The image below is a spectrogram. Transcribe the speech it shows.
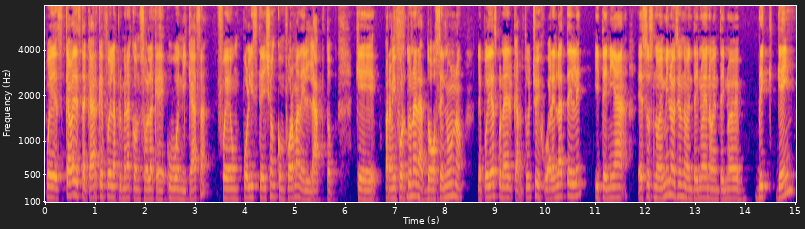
Pues cabe destacar que fue la primera consola que hubo en mi casa fue un Polystation con forma de laptop, que para mi fortuna era dos en uno. Le podías poner el cartucho y jugar en la tele y tenía esos 9.999.99 Brick Game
